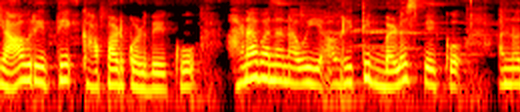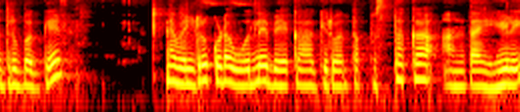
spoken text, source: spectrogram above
ಯಾವ ರೀತಿ ಕಾಪಾಡಿಕೊಳ್ಬೇಕು? ಹಣವನ್ನು ನಾವು ಯಾವ ರೀತಿ ಬಳಸಬೇಕು ಅನ್ನೋದ್ರ ಬಗ್ಗೆ ನಾವೆಲ್ಲರೂ ಕೂಡ ಓದಲೇಬೇಕಾಗಿರುವಂಥ ಪುಸ್ತಕ ಅಂತ ಹೇಳಿ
